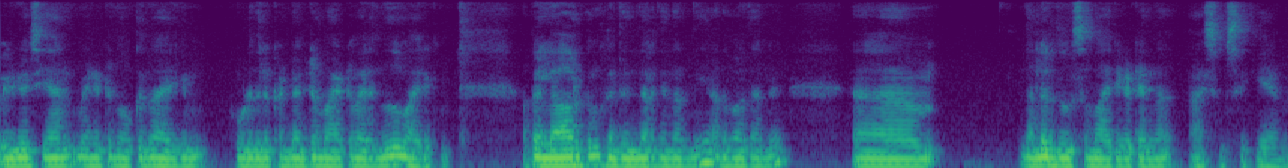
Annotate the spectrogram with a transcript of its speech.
വീഡിയോ ചെയ്യാൻ വേണ്ടിയിട്ട് നോക്കുന്നതായിരിക്കും. കൂടുതൽ കണ്ടന്റുമായിട്ട് വരുന്നതുമായിരിക്കും. അപ്പോൾ എല്ലാവർക്കും ഹൃദയം നിറഞ്ഞ നന്ദി. അതുപോലെ തന്നെ നല്ലൊരു ദിവസമായിരിക്കട്ടെ എന്ന് ആശംസിക്കുകയാണ്.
